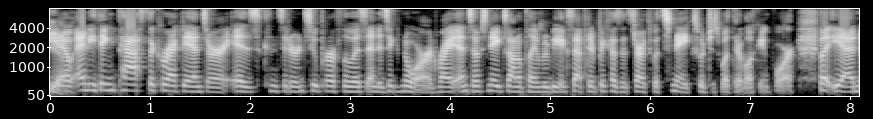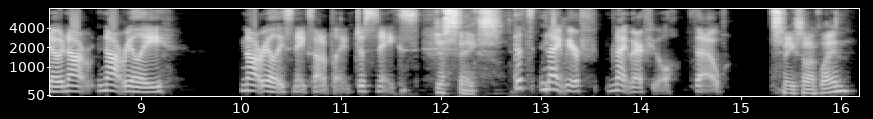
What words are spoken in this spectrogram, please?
you Yeah. know anything past the correct answer is considered superfluous and is ignored right and so snakes on a plane would be accepted because it starts with snakes which is what they're looking for but yeah no not not really not really snakes on a plane just snakes Just snakes. that's nightmare nightmare fuel though Snakes on a plane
